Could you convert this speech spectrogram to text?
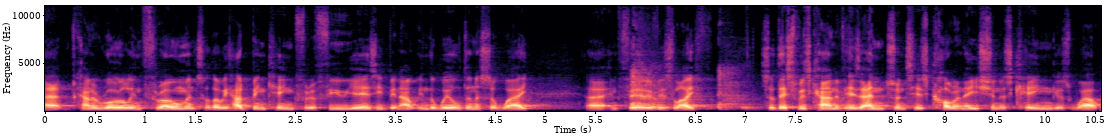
uh, kind of royal enthronement. Although he had been king for a few years, he'd been out in the wilderness away uh, in fear of his life. So this was kind of his entrance, his coronation as king as well.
